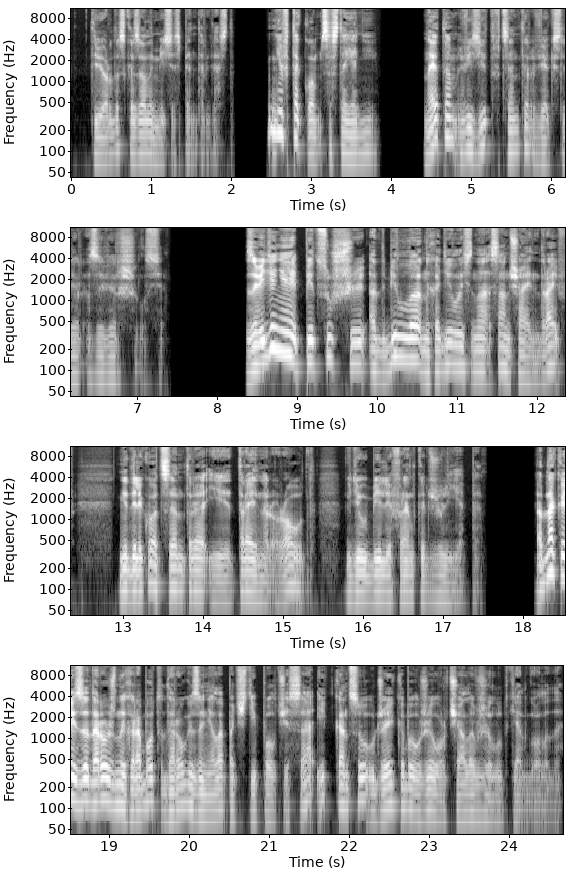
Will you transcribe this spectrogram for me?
— твердо сказала миссис Пендергаст. — Не в таком состоянии. На этом визит в центр Векслер завершился. Заведение пиццуши от Билла находилось на Саншайн-драйв, недалеко от центра и Трейнер-роуд, где убили Фрэнка Джульеппе. Однако из-за дорожных работ дорога заняла почти полчаса, и к концу у Джейкоба уже урчало в желудке от голода.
